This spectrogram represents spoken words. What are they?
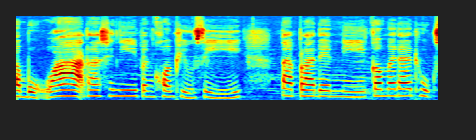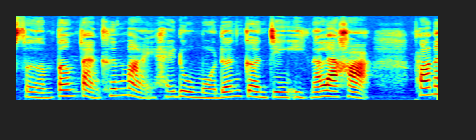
ระบุว่าราชินีเป็นคนผิวสี แต่ประเด็นนี้ก็ไม่ได้ถูกเสริมเติมแต่งขึ้นใหม่ให้ดูโมเดิร์นเกินจริงอีกนั่นแหละค่ะ เพราะใน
